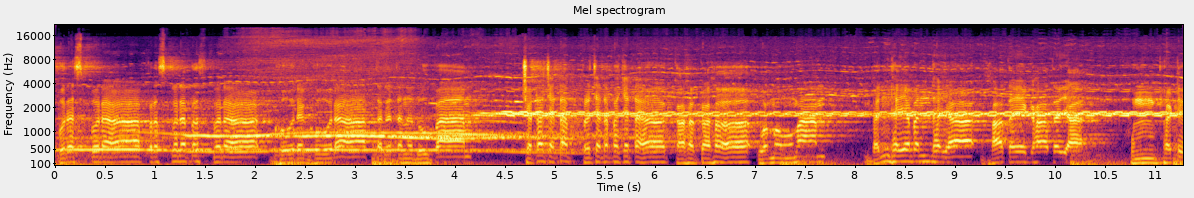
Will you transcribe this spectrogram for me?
ಸ್ಫುರಸ್ಫುರ ಪರಸ್ಪರ ಪರಸ್ಪರ, ಘೋರ ಘೋರ, ತರತನ ರೂಪ, ಚಟ ಚಟ, ಪ್ರಚಟ, ಪಚಟ, ಕಹ ಕಹ, ವಮ ಉಮಾಂ ಬಂಧಯ ಬಂಧಯ, ಘಾತಯ ಘಾತಯ ಹುಂಫಟ್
